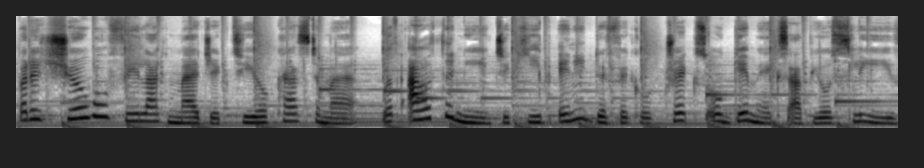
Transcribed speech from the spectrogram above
but it sure will feel like magic to your customer without the need to keep any difficult tricks or gimmicks up your sleeve.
